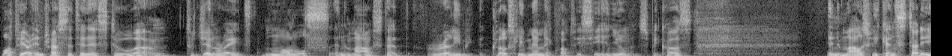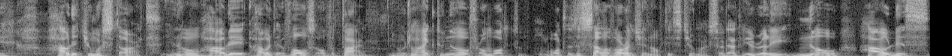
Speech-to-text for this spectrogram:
what we are interested in is to, um, to generate models in the mouse that really closely mimic what we see in humans because in the mouse we can study how the tumor starts, you know, how, they, how it evolves over time. We would like to know from what, what is the cell of origin of these tumors so that we really know how this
